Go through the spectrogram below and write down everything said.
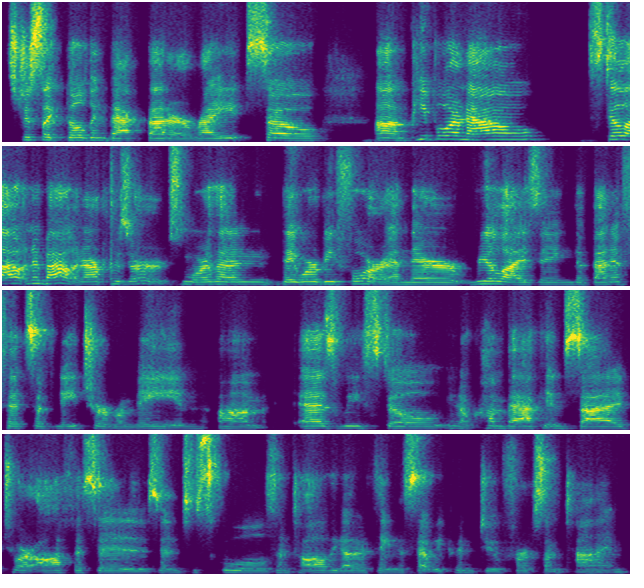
it's just like building back better right? So um, people are now still out and about in our preserves more than they were before and they're realizing the benefits of nature remain um, as we still you know come back inside to our offices and to schools and to all the other things that we couldn't do for some time.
